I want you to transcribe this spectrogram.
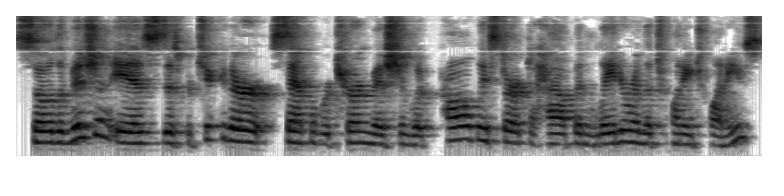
So the vision is this particular sample return mission would probably start to happen later in the 2020s.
